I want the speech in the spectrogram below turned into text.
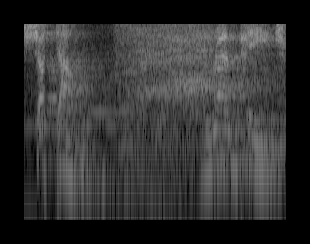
Shut down. Rampage.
